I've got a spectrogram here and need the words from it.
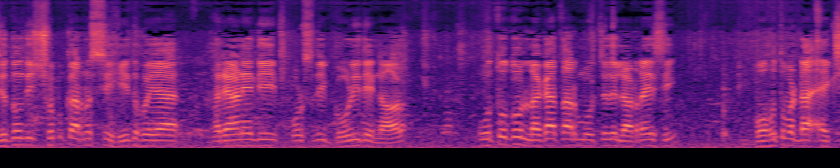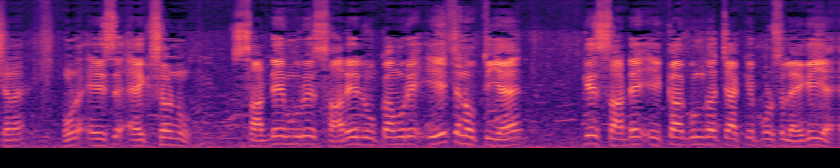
ਜਦੋਂ ਦੀ ਸ਼ੁਭਕਰਨ ਸ਼ਹੀਦ ਹੋਇਆ ਹਰਿਆਣੇ ਦੀ ਪੁਲਿਸ ਦੀ ਗੋਲੀ ਦੇ ਨਾਲ, ਉਤੋਂ ਤੋਂ ਲਗਾਤਾਰ ਮੋਰਚੇ ਦੇ ਲੜ ਰਹੇ ਸੀ। ਬਹੁਤ ਵੱਡਾ ਐਕਸ਼ਨ ਹੈ। ਹੁਣ ਇਸ ਐਕਸ਼ਨ ਨੂੰ ਸਾਡੇ ਮੂਰੇ ਸਾਰੇ ਲੋਕਾਂ ਮੂਰੇ ਇਹ ਚੁਣੌਤੀ ਹੈ ਕਿ ਸਾਡੇ ਇੱਕ ਆਗੂ ਨੂੰ ਦਾ ਚੱਕ ਕੇ ਪੁਲਿਸ ਲੈ ਗਈ ਹੈ।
